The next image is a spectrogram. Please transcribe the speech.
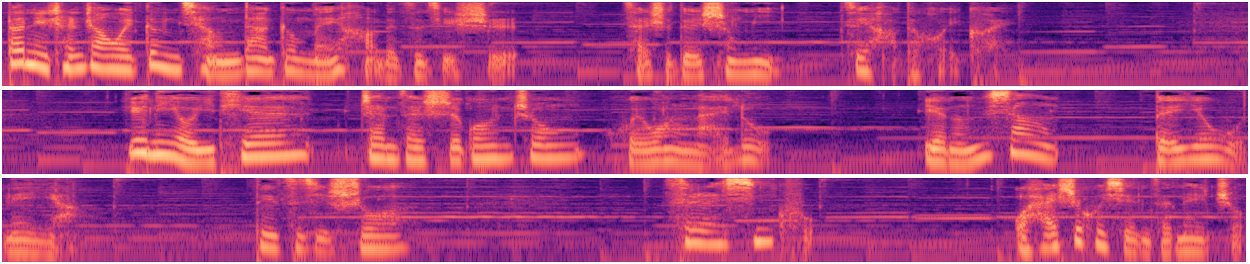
当你成长为更强大、更美好的自己时，才是对生命最好的回馈。愿你有一天站在时光中回望来路，也能像北野武那样，对自己说：“虽然辛苦，我还是会选择那种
